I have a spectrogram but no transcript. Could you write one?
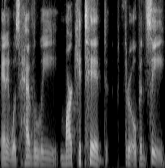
and it was heavily marketed through OpenSea.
